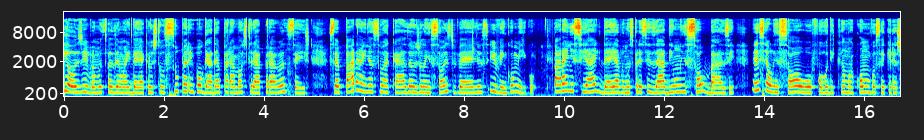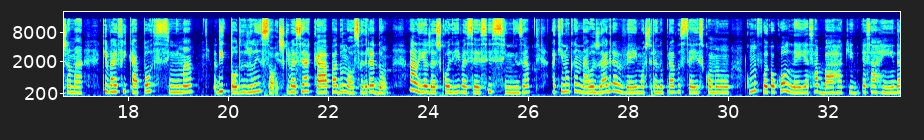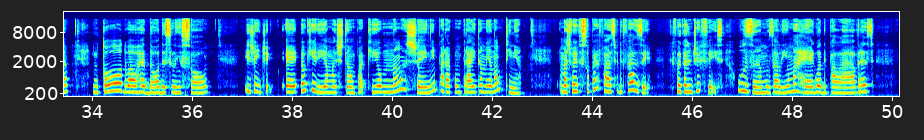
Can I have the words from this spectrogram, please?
E hoje vamos fazer uma ideia que eu estou super empolgada para mostrar para vocês. Separa aí na sua casa os lençóis velhos e vem comigo. Para iniciar a ideia, vamos precisar de um lençol base. Esse é o lençol ou forro de cama, como você queira chamar, que vai ficar por cima de todos os lençóis, que vai ser a capa do nosso edredom. Ali eu já escolhi, vai ser esse cinza. Aqui no canal eu já gravei mostrando para vocês como, como foi que eu colei essa barra aqui, essa renda em todo ao redor desse lençol. E, gente, é, eu queria uma estampa que eu não achei nem para comprar e também eu não tinha. Mas foi super fácil de fazer. O foi que a gente fez? Usamos ali uma régua de palavras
